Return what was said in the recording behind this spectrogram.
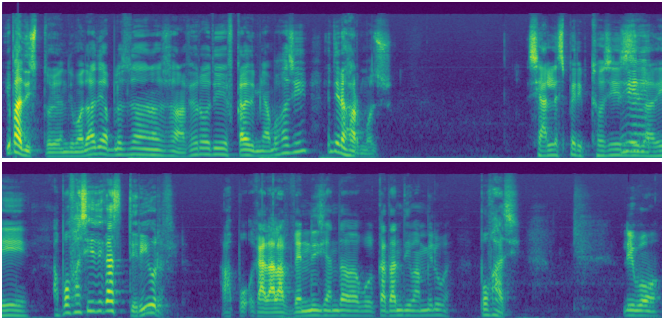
είπα της το αντιμοτάτη, απλώς θα σας αναφέρω ότι ευκάλετε μια απόφαση, δεν την εφαρμόζω. Σε άλλες περιπτώσεις, Ε, δηλαδή, Απόφαση δικαστηρίου ρε φίλε. Απο... Καταλαβαίνεις για τα κατάντημα μιλούμε. Απόφαση. Λοιπόν,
